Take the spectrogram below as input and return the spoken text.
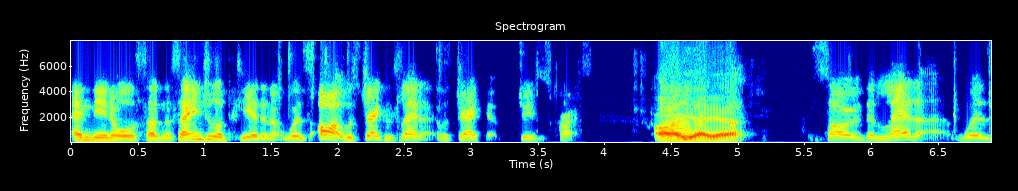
and then all of a sudden this angel appeared and it was oh it was Jacob's ladder. It was Jacob Jesus Christ. Oh Um, yeah, yeah. so the ladder was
